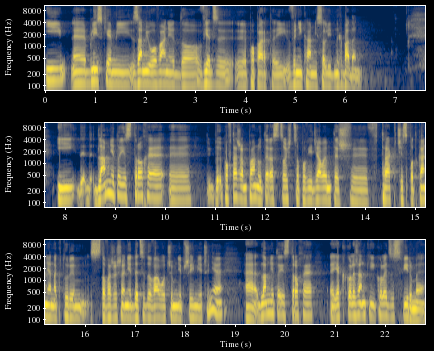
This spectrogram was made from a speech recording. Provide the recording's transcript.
i e, bliskie mi zamiłowanie do wiedzy popartej wynikami solidnych badań. I dla mnie to jest trochę, powtarzam panu teraz coś, co powiedziałem też w trakcie spotkania, na którym stowarzyszenie decydowało, czy mnie przyjmie, czy nie. Dla mnie to jest trochę E, jak koleżanki i koledzy z firmy.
